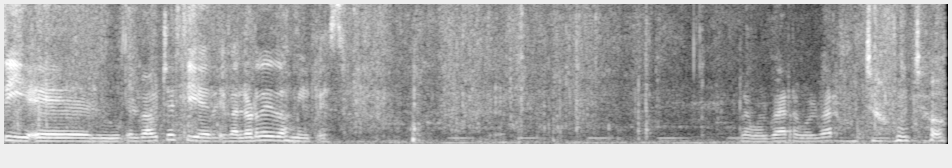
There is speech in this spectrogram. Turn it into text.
Sí, el, el voucher sí, de valor de dos mil pesos. Revolver, revolver, mucho, mucho.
